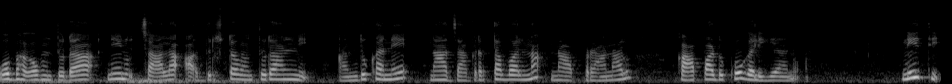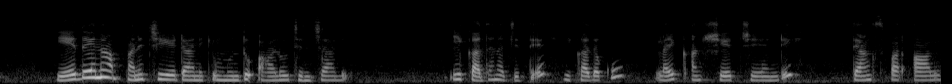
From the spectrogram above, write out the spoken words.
ఓ భగవంతుడా నేను చాలా అదృష్టవంతురాల్ని అందుకనే నా జాగ్రత్త వలన నా ప్రాణాలు కాపాడుకోగలిగాను. నీతి ఏదైనా పని చేయడానికి ముందు ఆలోచించాలి. ఈ కథ నచ్చితే ఈ కథకు లైక్ అండ్ షేర్ చేయండి. Thanks for all.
